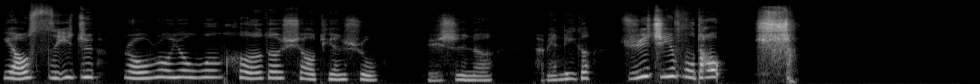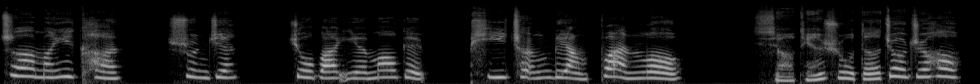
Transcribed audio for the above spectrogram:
咬死一只柔弱又温和的小田鼠。于是呢，他便立刻举起斧头，唰，这么一砍，瞬间就把野猫给劈成两半了。小田鼠得救之后。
